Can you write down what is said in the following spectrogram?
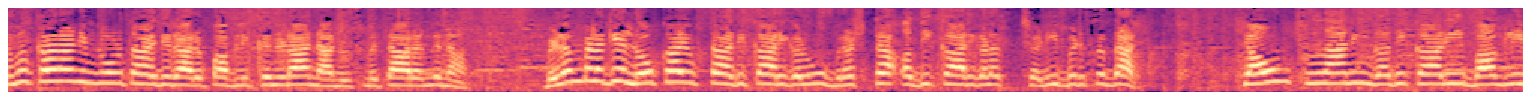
ನಮಸ್ಕಾರ, ನೀವು ನೋಡ್ತಾ ಇದ್ದೀರಾ ರಿಪಬ್ಲಿಕ್ ಕನ್ನಡ ನಾನು ಸ್ಮಿತಾ ರಂಗನಾಥ್. ಬೆಳಂಬೆಳಗ್ಗೆ ಲೋಕಾಯುಕ್ತ ಅಧಿಕಾರಿಗಳು ಭ್ರಷ್ಟ ಅಧಿಕಾರಿಗಳ ಚಳಿ ಬಿಡಿಸಿದ್ದಾರೆ. ಟೌನ್ ಪ್ಲಾನಿಂಗ್ ಅಧಿಕಾರಿ ಬಾಗ್ಲಿ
